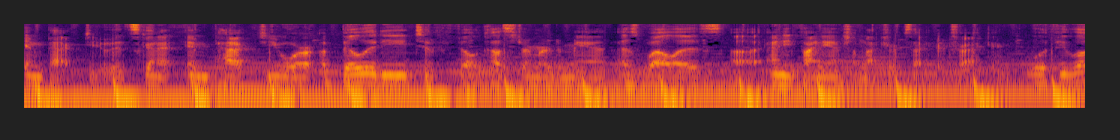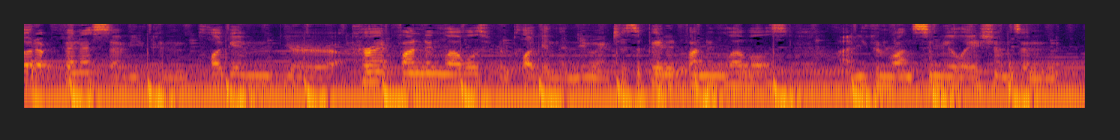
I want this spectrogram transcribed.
impact you. It's going to impact your ability to fulfill customer demand as well as uh, any financial metrics that you're tracking. Well, if you load up FINISIM, you can plug in your current funding levels, you can plug in the new anticipated funding levels, and you can run simulations and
